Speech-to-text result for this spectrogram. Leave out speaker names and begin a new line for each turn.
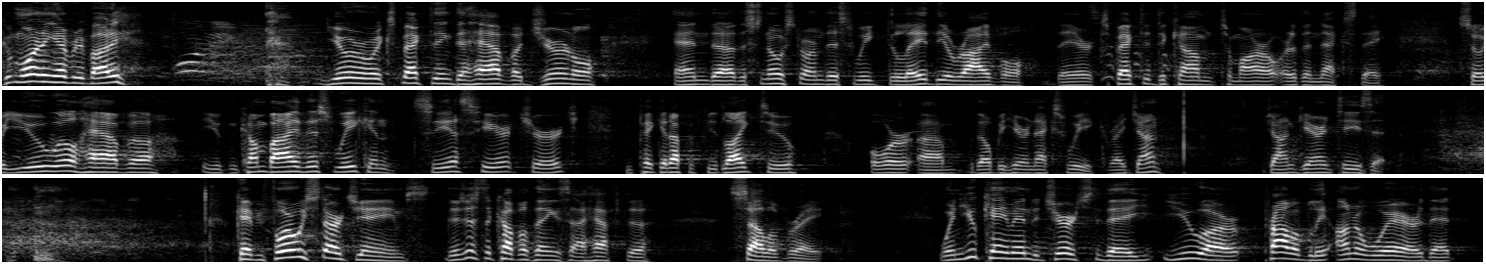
Good morning, everybody. Good morning. You were expecting to have a journal, and uh, the snowstorm this week delayed the arrival. They are expected to come tomorrow or the next day. So you will have a, you can come by this week and see us here at church and pick it up if you'd like to, or um, they'll be here next week, right, John? John guarantees it. okay, before we start, James, there's just a couple things I have to celebrate. When you came into church today, you are probably unaware that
